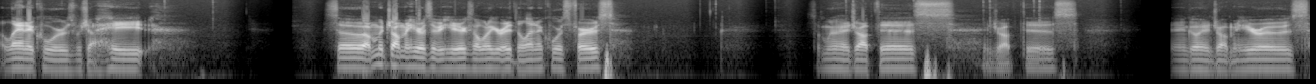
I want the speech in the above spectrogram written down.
Atlantic Cores, which I hate. So I'm going to drop my heroes over here because I want to get rid of the Atlantic Cores first. So I'm going to drop this and drop this. And go ahead and drop my heroes.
